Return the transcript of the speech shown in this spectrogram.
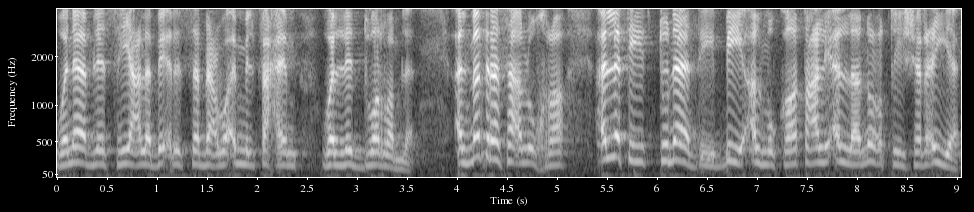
ونابلس هي على بئر السبع وأم الفحم واللد والرملة المدرسة الأخرى التي تنادي بالمقاطعة لئلا نعطي شرعية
